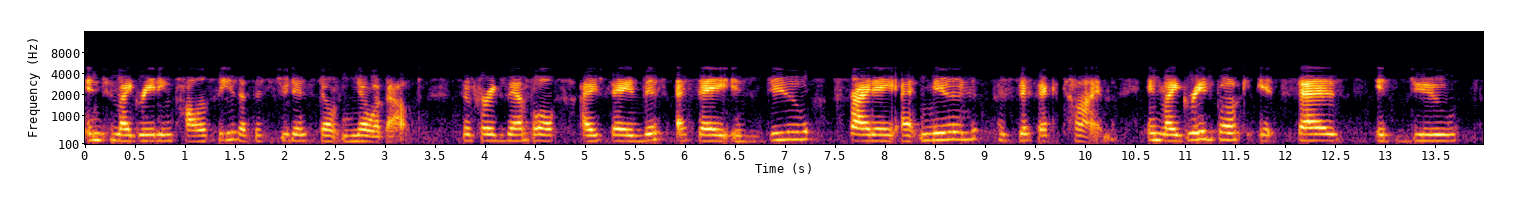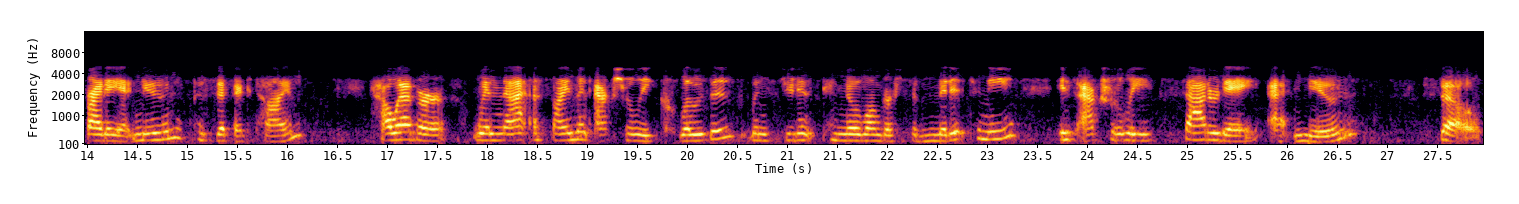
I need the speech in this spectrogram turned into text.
into my grading policy that the students don't know about. So for example, I say this essay is due Friday at noon Pacific time. In my gradebook it says it's due Friday at noon Pacific time. However, when that assignment actually closes, when students can no longer submit it to me, is actually Saturday at noon. So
